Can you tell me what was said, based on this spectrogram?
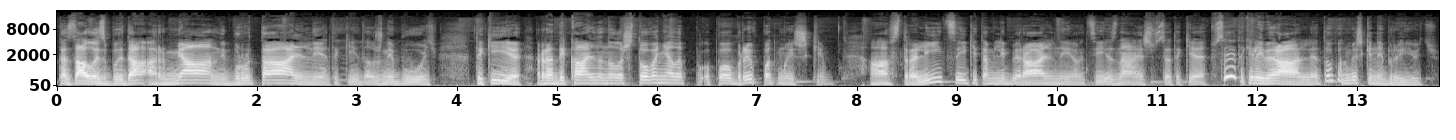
Казалось би, да, армяни, брутальні такі должны бути. Такі радикально налаштовані, але п- побрив подмишки. А австралійці, які там ліберальні, оці, знаєш, все таке, все таке ліберальне, то подмишки не бриють.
